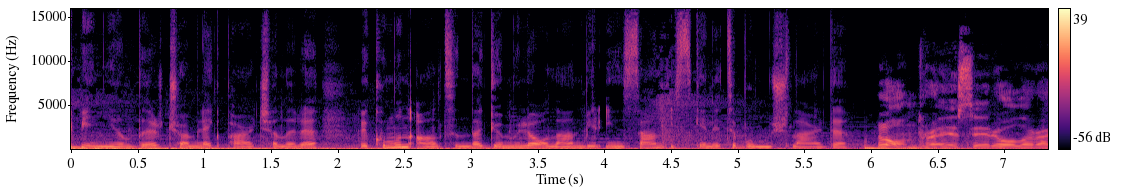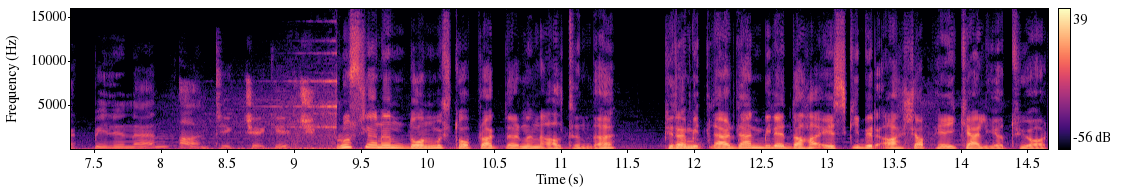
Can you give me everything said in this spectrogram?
2000 yıldır çömlek parçaları ve kumun altında gömülü olan bir insan iskeleti bulmuşlardı. Londra eseri olarak bilinen antik çekiç, Rusya'nın donmuş topraklarının altında piramitlerden bile daha eski bir ahşap heykel yatıyor.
